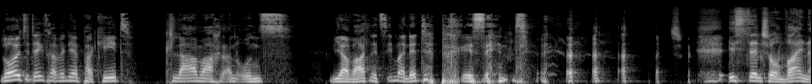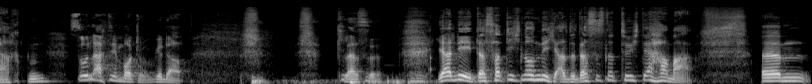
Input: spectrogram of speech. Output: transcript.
Leute, denkt dran, wenn ihr ein Paket klar macht an uns, wir erwarten jetzt immer nette Präsente. Ist denn schon Weihnachten? So nach dem Motto, genau. Klasse. Ja, nee, das hatte ich noch nicht. Also das ist natürlich der Hammer. Ähm,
